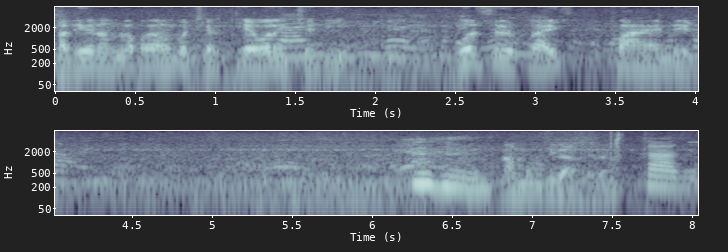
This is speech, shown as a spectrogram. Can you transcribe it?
పదిహేను వందల పదకొండు వచ్చారు కేవలం ఇచ్చేది హోల్సేల్ ప్రైస్ ఫైవ్ హండ్రెడ్. నమ్మకం కాదు కదా? కాదు.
